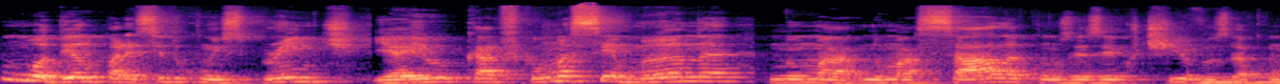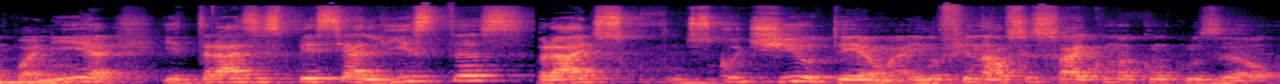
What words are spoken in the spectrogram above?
um modelo parecido com o Sprint, e aí o cara fica uma semana numa, numa sala com os executivos da companhia e traz especialistas para dis discutir o tema, e no final se sai com uma conclusão.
